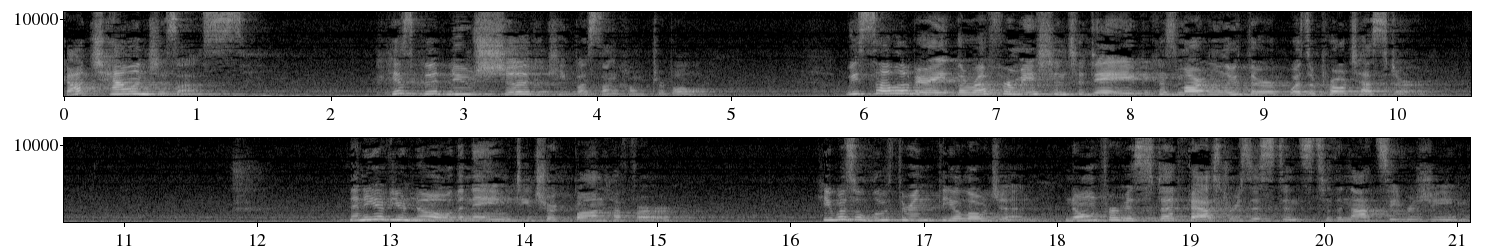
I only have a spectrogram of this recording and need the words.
God challenges us. His good news should keep us uncomfortable. We celebrate the Reformation today because Martin Luther was a protester. Many of you know the name Dietrich Bonhoeffer. He was a Lutheran theologian known for his steadfast resistance to the Nazi regime.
